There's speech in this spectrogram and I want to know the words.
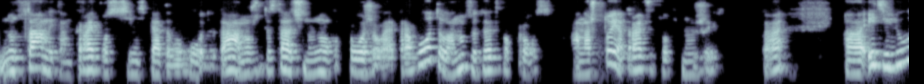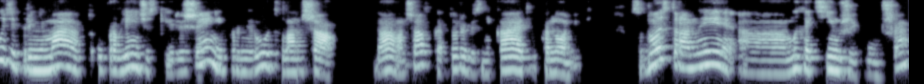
ну, самый там край после 75 -го года, да, оно уже достаточно много прожило и отработало, оно задает вопрос, а на что я трачу собственную жизнь, да? А, эти люди принимают управленческие решения и формируют ландшафт, да, ландшафт, который возникает в экономике. С одной стороны, а, мы хотим жить лучше,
